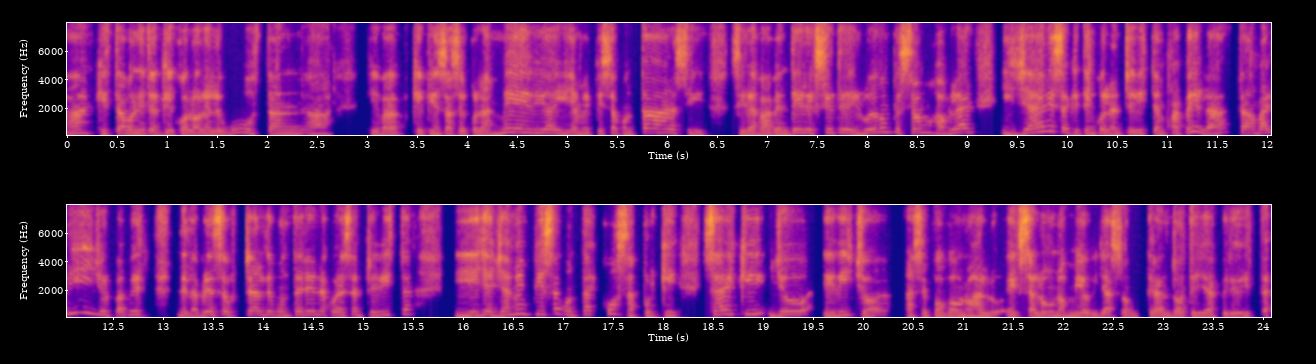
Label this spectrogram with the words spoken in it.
¿Ah? que está bonita, qué colores le gustan, ¿ah? qué, va, qué piensa hacer con las medias, y ella me empieza a contar si, si las va a vender, etcétera, y luego empezamos a hablar, y ya en esa que tengo la entrevista en papel, ¿ah? está amarillo el papel de la prensa austral de Punta Arenas con esa entrevista, y ella ya me empieza a contar cosas, porque, ¿sabes qué? Yo he dicho hace poco a unos exalumnos míos, que ya son grandotes, ya periodistas,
